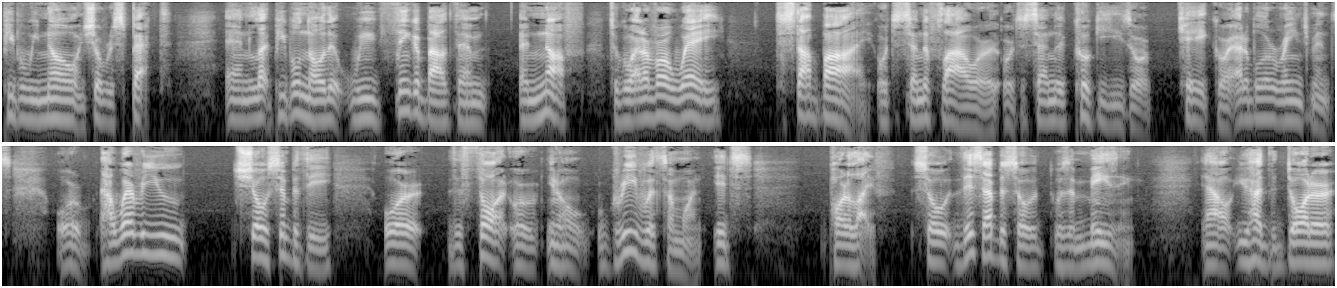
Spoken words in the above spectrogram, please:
people we know and show respect and let people know that we think about them enough to go out of our way to stop by or to send a flower or to send the cookies or cake or edible arrangements or however you show sympathy or the thought or you know grieve with someone it's part of life. So this episode was amazing. Now you had the daughter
